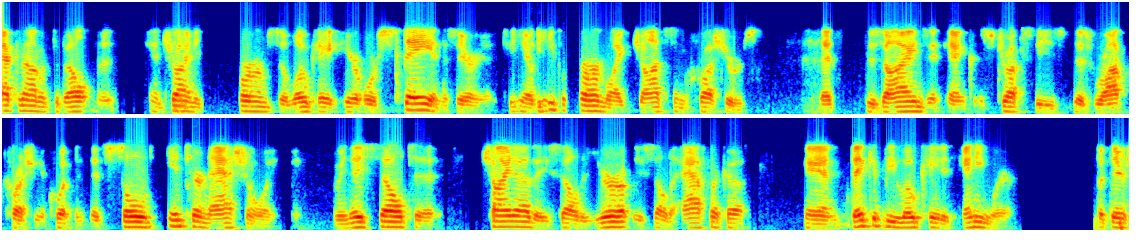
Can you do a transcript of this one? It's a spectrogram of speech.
economic development and trying to firms to locate here or stay in this area. To, you know, to keep a firm like Johnson Crushers that designs and, constructs these this rock crushing equipment that's sold internationally. I mean, they sell to China, they sell to Europe, they sell to Africa, and they could be located anywhere. But they're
